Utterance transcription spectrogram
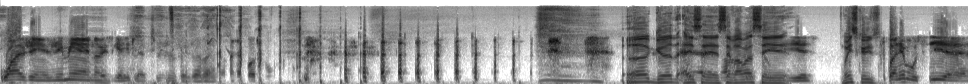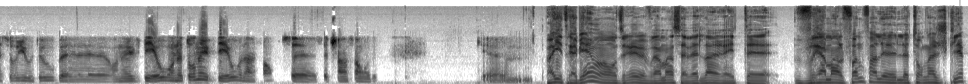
Ouais, j'ai mis un noise gate là-dessus. ça, ça paraît pas trop. Oh, good. Hey, c'est Euh, vraiment... non, c'est c'est Oui, excuse. disponible aussi euh, sur YouTube. euh, on a une vidéo. On a tourné une vidéo, dans le fond, pour ce- cette chanson-là. Euh, Ah, il est très bien. On dirait vraiment ça avait l'air d'être euh, vraiment le fun de faire le, le tournage du clip.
